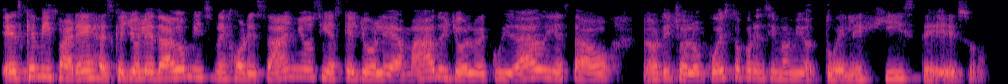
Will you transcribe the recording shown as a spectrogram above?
Es que mi pareja, es que yo le he dado mis mejores años y es que yo le he amado y yo lo he cuidado y he estado, mejor dicho, lo he puesto por encima mío. Tú elegiste eso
